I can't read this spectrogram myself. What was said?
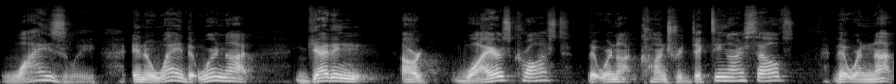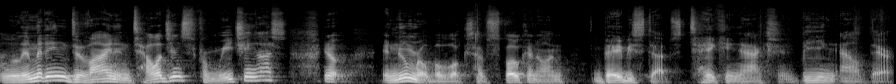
wisely in a way that we're not getting our wires crossed, that we're not contradicting ourselves, that we're not limiting divine intelligence from reaching us. You know, innumerable books have spoken on baby steps, taking action, being out there.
